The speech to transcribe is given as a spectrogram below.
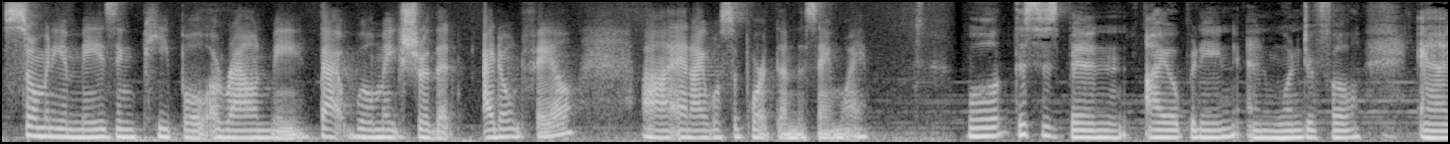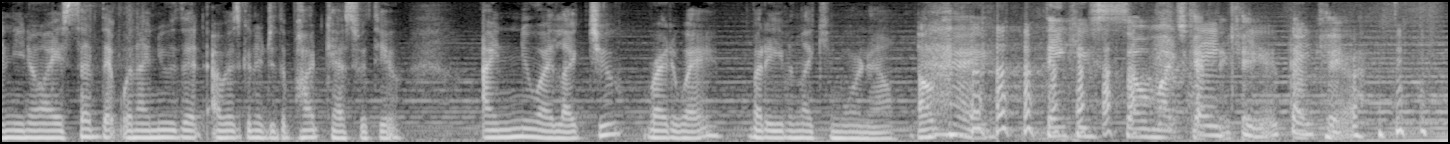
so many amazing people around me that will make sure that I don't fail uh, and I will support them the same way. Well, this has been eye opening and wonderful. And, you know, I said that when I knew that I was going to do the podcast with you, I knew I liked you right away, but I even like you more now. Okay. Thank you so much, Captain Thank you. Thank okay. you.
